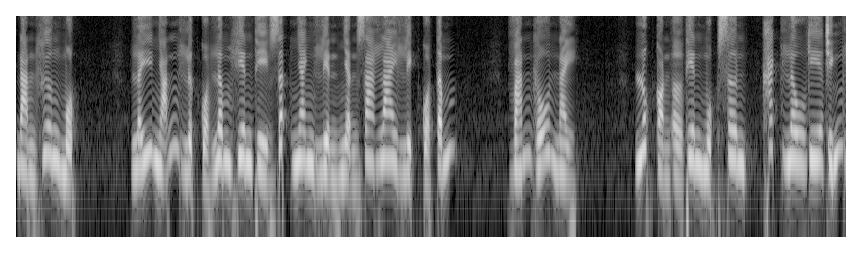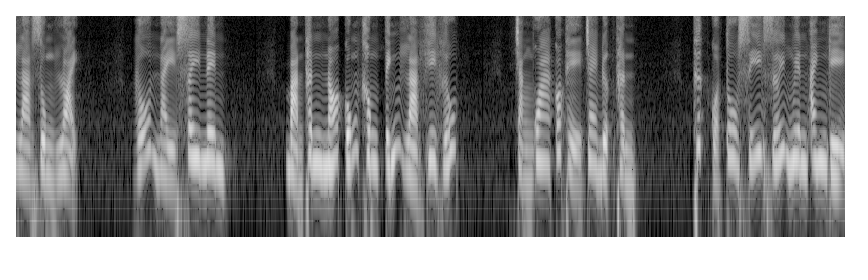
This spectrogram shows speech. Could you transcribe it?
Đàn hương một. Lấy nhãn lực của Lâm Hiên thì rất nhanh liền nhận ra lai lịch của tấm. Ván gỗ này. Lúc còn ở Thiên Mục Sơn, khách lâu kia chính là dùng loại gỗ này xây nên. Bản thân nó cũng không tính là hy hữu. Chẳng qua có thể che được thần. Thức của tu sĩ dưới nguyên anh kỳ.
